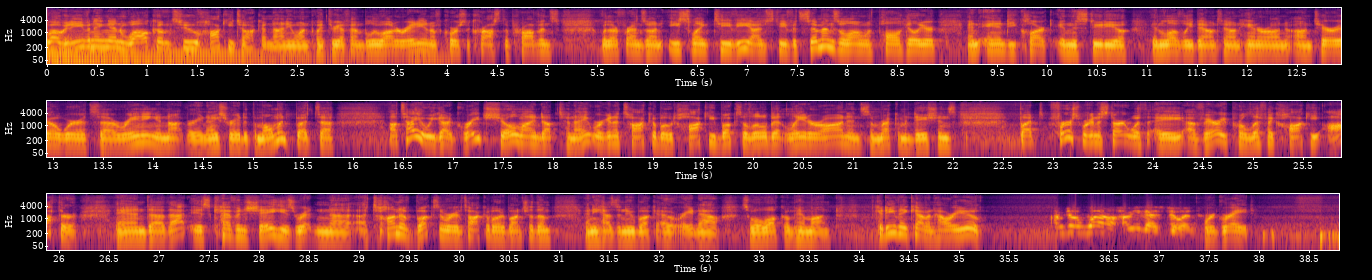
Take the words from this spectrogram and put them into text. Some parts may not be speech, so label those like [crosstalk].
Well, good evening and welcome to Hockey Talk on 91.3 FM Blue Water Radio and, of course, across the province with our friends on Eastlink TV. I'm Steve Fitzsimmons along with Paul Hillier and Andy Clark in the studio in lovely downtown Hanover, Ontario, where it's uh, raining and not very nice right at the moment. But uh, I'll tell you, we got a great show lined up tonight. We're going to talk about hockey books a little bit later on and some recommendations. But first, we're going to start with a, a very prolific hockey author, and uh, that is Kevin Shea. He's written uh, a ton of books, and we're going to talk about a bunch of them. And he has a new book out right now, so we'll welcome him on. Good evening, Kevin. How are you? I'm doing well. How are you guys doing? We're great.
